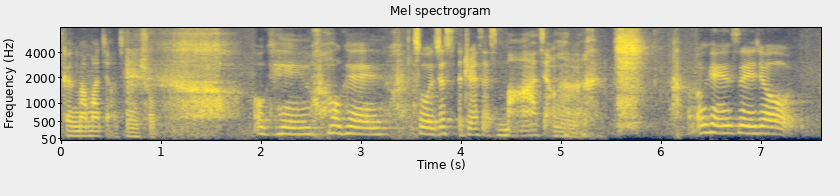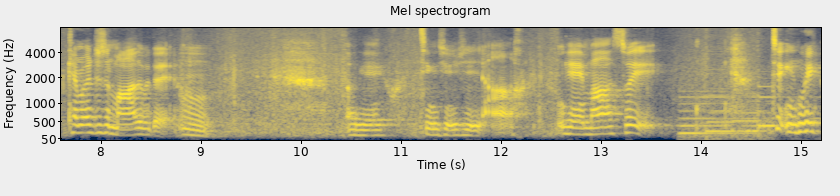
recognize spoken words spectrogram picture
跟妈妈讲清楚。OK OK，所以我 just address as 妈这样啊。OK，所以就 camera 就是妈，对不对？嗯。OK，进行息啊。OK，吗，所以就因为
